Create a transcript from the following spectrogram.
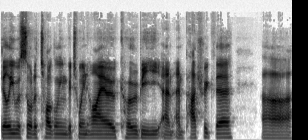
Billy was sort of toggling between Ayo, Kobe, and, and Patrick there. Uh,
